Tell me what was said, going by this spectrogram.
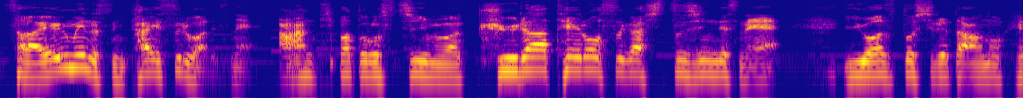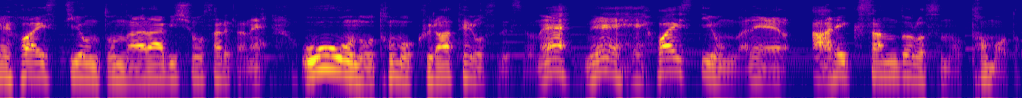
さあ、エウメネスに対するはですね、アンティパトロスチームはクラテロスが出陣ですね。言わずと知れたあのヘファイスティオンと並び称されたね、王の友クラテロスですよね。ねヘファイスティオンがね、アレクサンドロスの友と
